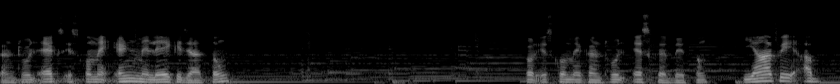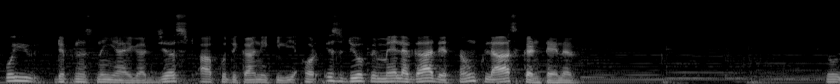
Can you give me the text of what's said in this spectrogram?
कंट्रोल एक्स इसको मैं एंड में लेके जाता हूँ। और इसको मैं कंट्रोल एस कर देता हूँ। यहाँ पे अब कोई डिफरेंस नहीं आएगा जस्ट आपको दिखाने के लिए। और इस ड्यू पे मैं लगा देता हूँ क्लास कंटेनर तो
